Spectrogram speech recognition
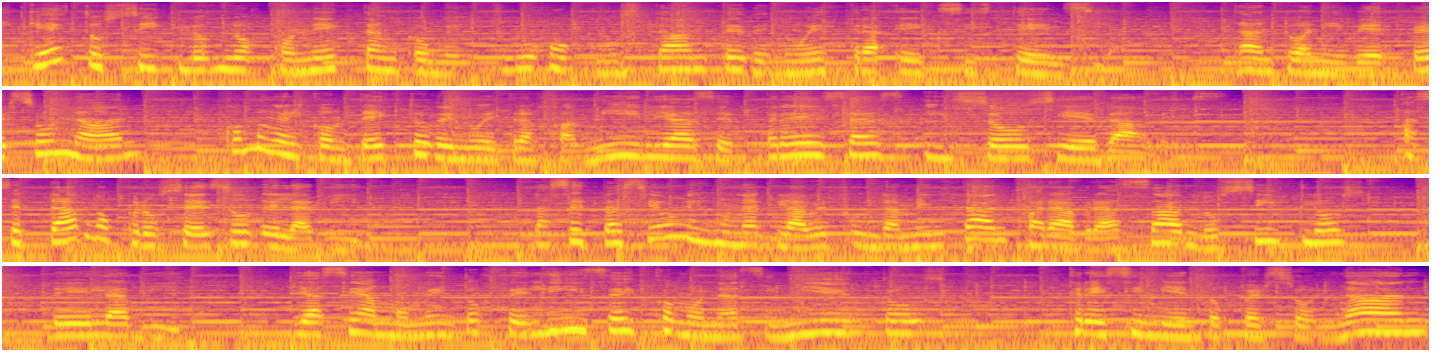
y que estos ciclos nos conectan con el flujo constante de nuestra existencia tanto a nivel personal como en el contexto de nuestras familias, empresas y sociedades. Aceptar los procesos de la vida. La aceptación es una clave fundamental para abrazar los ciclos de la vida, ya sean momentos felices como nacimientos, crecimiento personal,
